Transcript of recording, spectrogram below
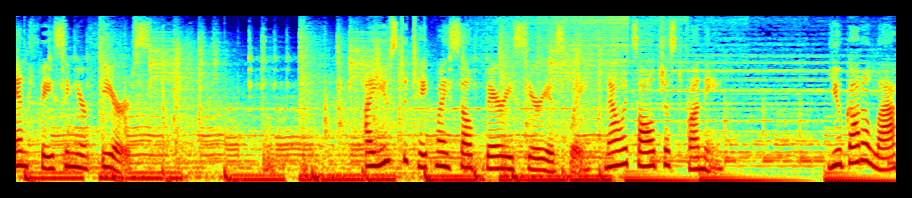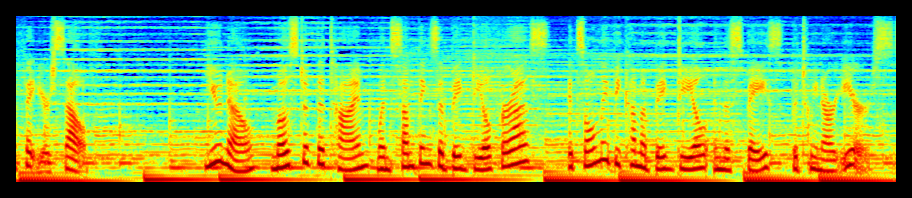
and facing your fears. I used to take myself very seriously, now it's all just funny. You gotta laugh at yourself. You know, most of the time, when something's a big deal for us, it's only become a big deal in the space between our ears.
